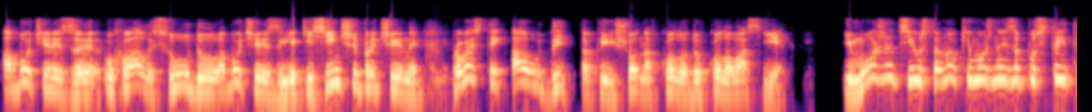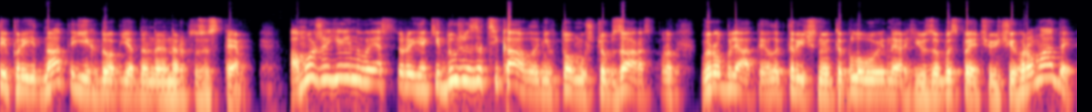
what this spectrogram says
або через е, ухвали суду, або через якісь інші причини, провести аудит такий, що навколо довкола вас є. І може ці установки можна і запустити, і приєднати їх до об'єднаної енергосистеми. А може є інвестори, які дуже зацікавлені в тому, щоб зараз виробляти електричну і теплову енергію, забезпечуючи громади,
